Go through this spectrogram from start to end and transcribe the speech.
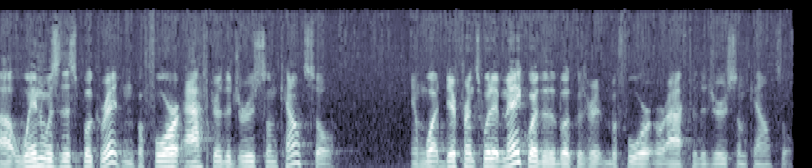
uh, when was this book written? Before after the Jerusalem Council? And what difference would it make whether the book was written before or after the Jerusalem Council?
